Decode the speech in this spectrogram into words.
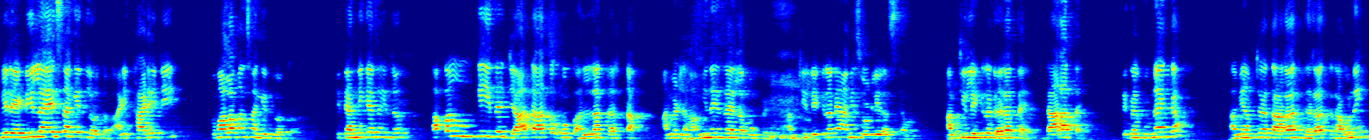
मी रेड्डीला हे सांगितलं होतं आणि खाडेजी तुम्हाला पण सांगितलं होतं. की त्यांनी काय सांगितलं? आपण की इथे जात आहात हल्ला करता. आम्ही म्हणलं आम्ही नाही जायला मोकळे. आमची लेकरं नाही आम्ही सोडली रस्त्यावर. आमची लेकरं घरात आहे दारात आहे. ते काही गुन्हा आहे का? आम्ही आमच्या दारात घरात राहू नये.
